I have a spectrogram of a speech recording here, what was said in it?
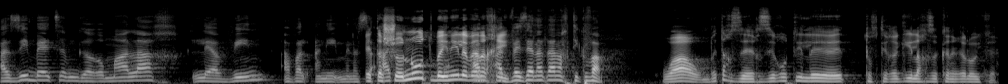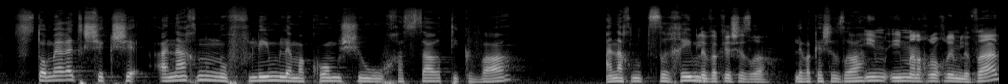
אז היא בעצם גרמה לך להבין, אבל אני מנסה... את השונות את... ביני לבין אחי. וזה נתן לך תקווה. וואו, בטח זה החזיר אותי ל... טוב, תירגעי לך, זה כנראה לא יקרה. זאת אומרת, שכשאנחנו נופלים למקום שהוא חסר תקווה, אנחנו צריכים... לבקש עזרה. לבקש עזרה? אם, אם אנחנו לא יכולים לבד...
